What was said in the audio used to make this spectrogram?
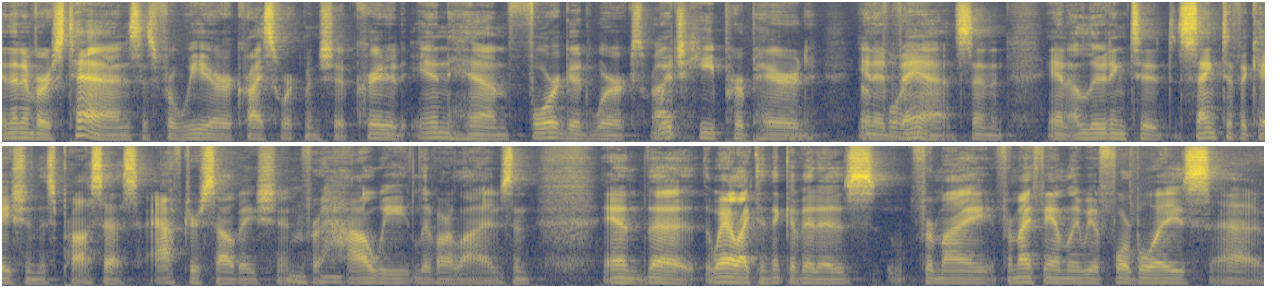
And then in verse 10 it says for we are Christ's workmanship created in him for good works right. which he prepared mm-hmm in advance and and alluding to sanctification this process after salvation mm-hmm. for how we live our lives and and the the way I like to think of it is for my for my family we have four boys uh,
